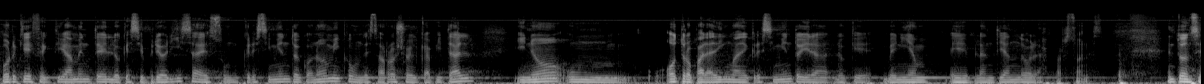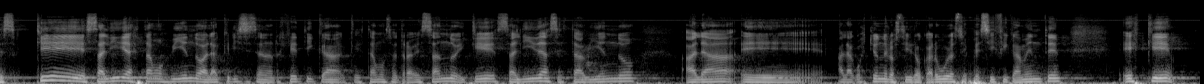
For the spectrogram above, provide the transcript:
porque efectivamente lo que se prioriza es un crecimiento económico, un desarrollo del capital y no un otro paradigma de crecimiento y era lo que venían eh, planteando las personas. Entonces, ¿qué salida estamos viendo a la crisis energética que estamos atravesando y qué salida se está viendo a la, eh, a la cuestión de los hidrocarburos específicamente? Es que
